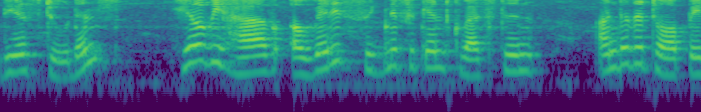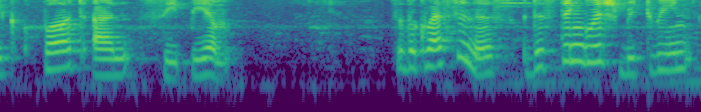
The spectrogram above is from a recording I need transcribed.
Dear students, here we have a very significant question under the topic PERT and CPM. So the question is distinguish between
